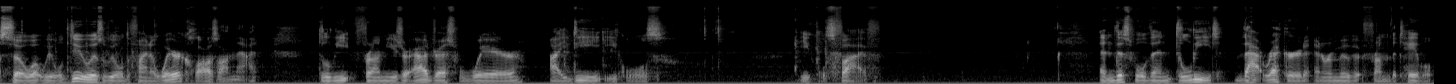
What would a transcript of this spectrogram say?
So what we will do is we will define a where clause on that. Delete from user address where ID equals equals 5. And this will then delete that record and remove it from the table.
